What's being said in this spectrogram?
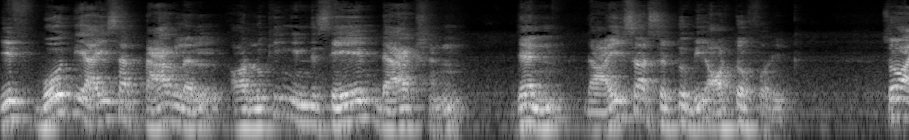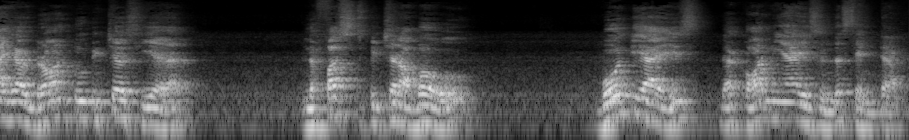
If both the eyes are parallel or looking in the same direction, then the eyes are said to be orthophoric. So I have drawn two pictures here. In the first picture above, both the eyes, the cornea is in the center.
